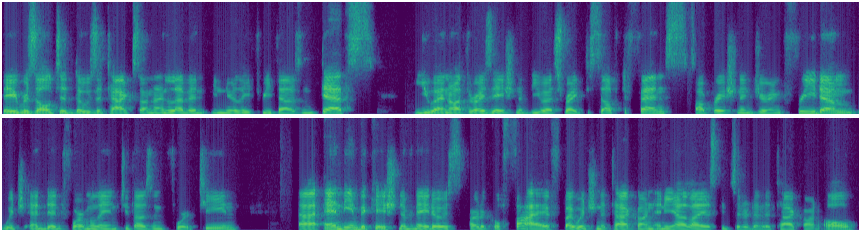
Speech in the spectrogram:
They resulted, those attacks on 9 11, in nearly 3,000 deaths, UN authorization of the US right to self defense, Operation Enduring Freedom, which ended formally in 2014, uh, and the invocation of NATO's Article 5, by which an attack on any ally is considered an attack on all.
